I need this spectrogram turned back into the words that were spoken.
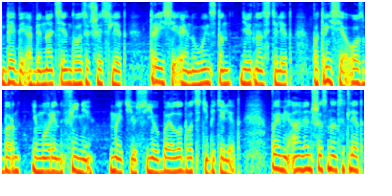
Дебби Абенати, 26 лет, Трейси Энн Уинстон, 19 лет, Патрисия Осборн и Морин Финни, Мэтью Сью Белло, 25 лет, Пэми Авен, 16 лет,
